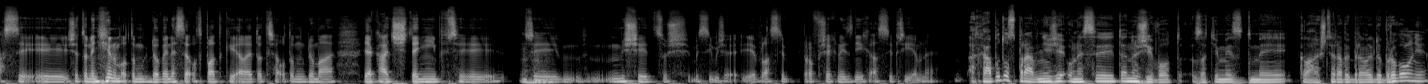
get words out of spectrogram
asi i, že to není jenom o tom, kdo vynese odpadky, ale je to třeba o tom, kdo má jaká čtení při, mm-hmm. při mši, což myslím, že je vlastně pro všechny z nich asi příjemné. A chápu to správně, že oni si ten život za těmi zdmi kláštera vybrali dobrovolně?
